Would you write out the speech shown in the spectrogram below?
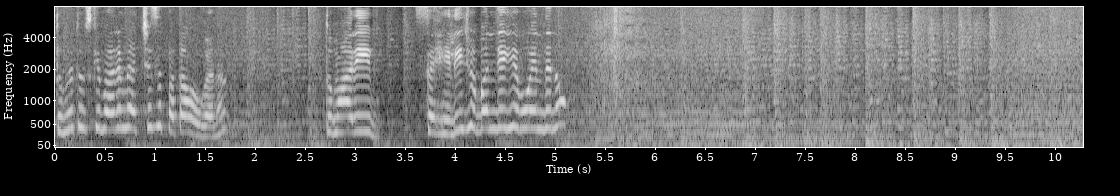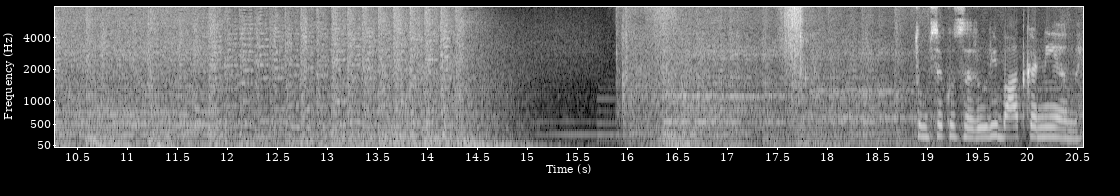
तुम्हें तो उसके बारे में अच्छे से पता होगा ना? तुम्हारी सहेली जो बन गई है वो इन दिनों? तुमसे कुछ ज़रूरी बात करनी है हमें।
